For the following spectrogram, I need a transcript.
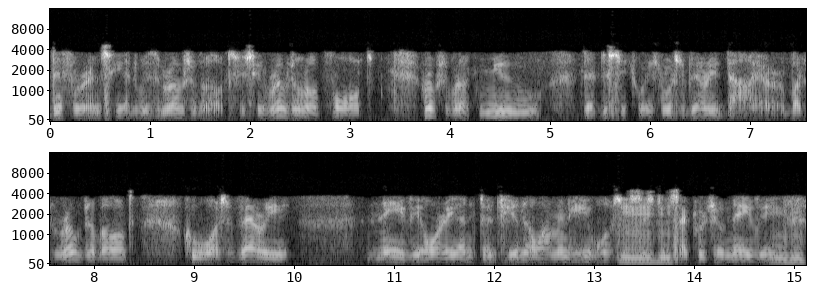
difference he had with Roosevelt. You see, Roosevelt thought, Roosevelt knew that the situation was very dire, but Roosevelt, who was very Navy oriented, you know, I mean, he was Mhm. Assistant Secretary of Navy Mhm.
